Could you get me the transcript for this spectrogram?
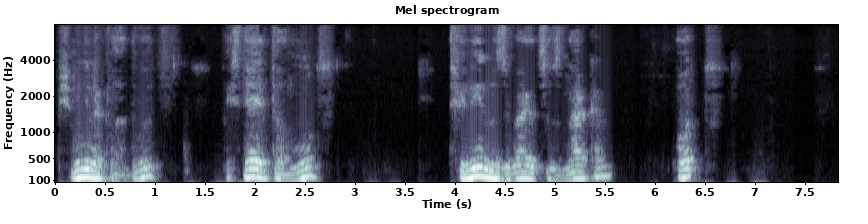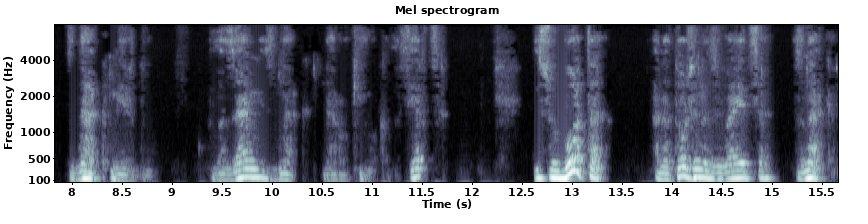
Почему не накладывают? Поясняет Талмуд, Тфилин называются знаком от знак между глазами, знак на руке около сердца. И суббота, она тоже называется знаком.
